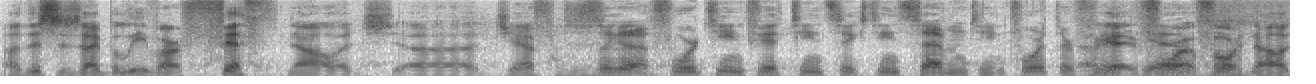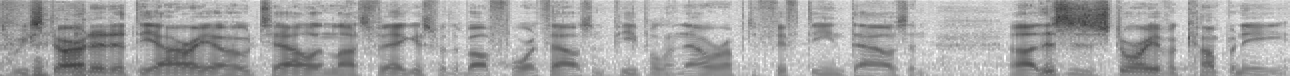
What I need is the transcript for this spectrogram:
Uh, this is, I believe, our fifth knowledge, uh, Jeff. Just looking at 14, 15, 16, 17, fourth or fifth, Okay, yeah. four, fourth knowledge. We started at the Aria Hotel in Las Vegas with about 4,000 people and now we're up to 15,000. Uh, this is a story of a company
